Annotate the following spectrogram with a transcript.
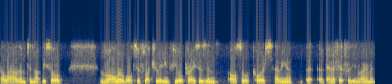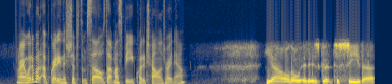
allow them to not be so vulnerable to fluctuating fuel prices and also, of course, having a, a benefit for the environment. All right. What about upgrading the ships themselves? That must be quite a challenge right now. Yeah, although it is good to see that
